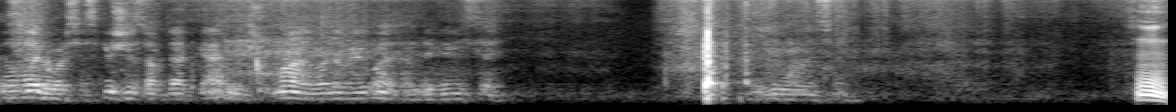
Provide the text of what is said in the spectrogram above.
They said they were suspicious of that guy, Shmuel, whatever it was, and they didn't say. They didn't want to say. Hmm.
